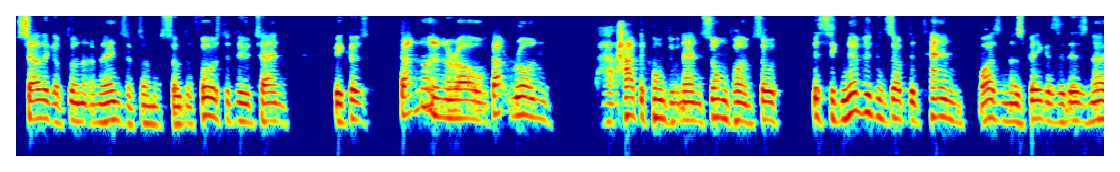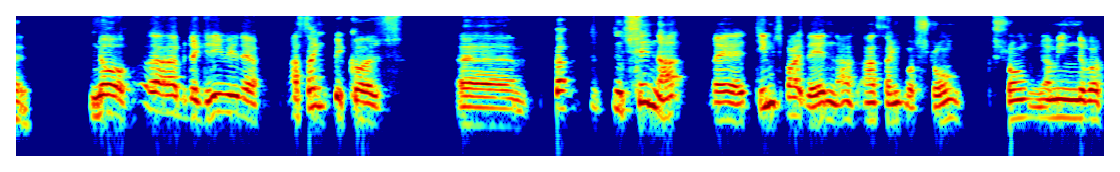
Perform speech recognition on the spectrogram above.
Celtic have done it and Rangers have done it. So the first to do ten because that nine in a row, that run had to come to an end sometime. So the significance of the 10 wasn't as big as it is now. No, I would agree with you. there. I think because, um, but in saying that, uh, teams back then, I, I, think, were strong. Strong. I mean, they were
